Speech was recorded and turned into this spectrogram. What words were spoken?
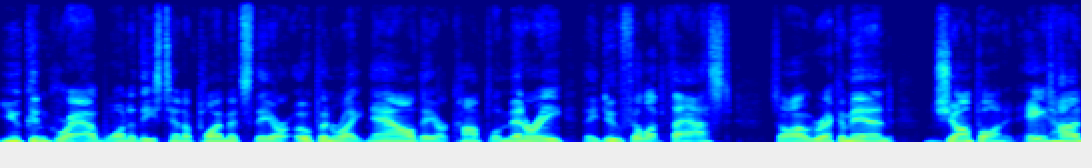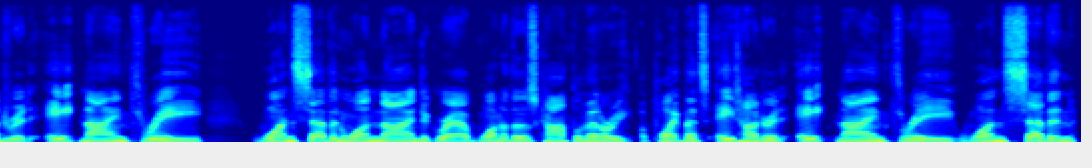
You can grab one of these 10 appointments. They are open right now, they are complimentary, they do fill up fast. So I would recommend jump on it. 800 893 1719 to grab one of those complimentary appointments. 800 893 1719.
